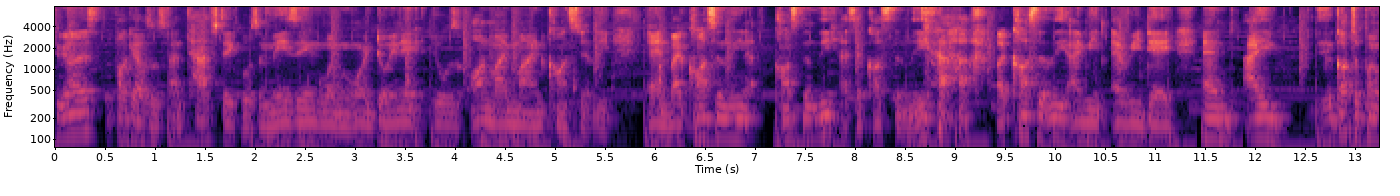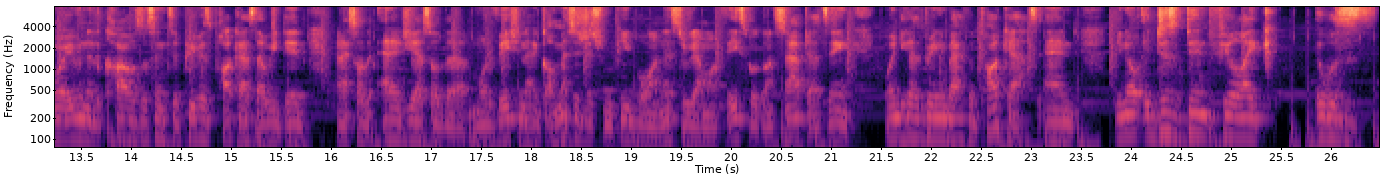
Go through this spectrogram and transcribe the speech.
to be honest, the podcast was fantastic. It was amazing when we weren't doing it. It was on my mind constantly. And by constantly, constantly, I said constantly. by constantly, I mean every day. And I it got to a point where even in the car, I was listening to the previous podcast that we did, and I saw the energy, I saw the motivation. I got messages from people on Instagram, on Facebook, on Snapchat saying, "When are you guys bringing back the podcast?" And you know, it just didn't feel like it was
